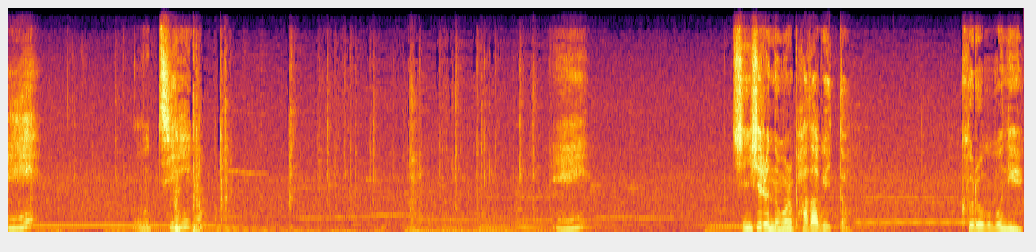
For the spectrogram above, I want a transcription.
에? 뭐지? 에? 진실은 우물 바닥에 있다. 그러고 보니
